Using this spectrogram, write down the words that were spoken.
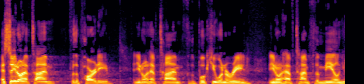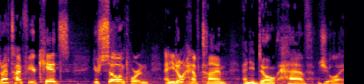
And so you don't have time for the party, and you don't have time for the book you want to read, and you don't have time for the meal, and you don't have time for your kids. You're so important, and you don't have time, and you don't have joy.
